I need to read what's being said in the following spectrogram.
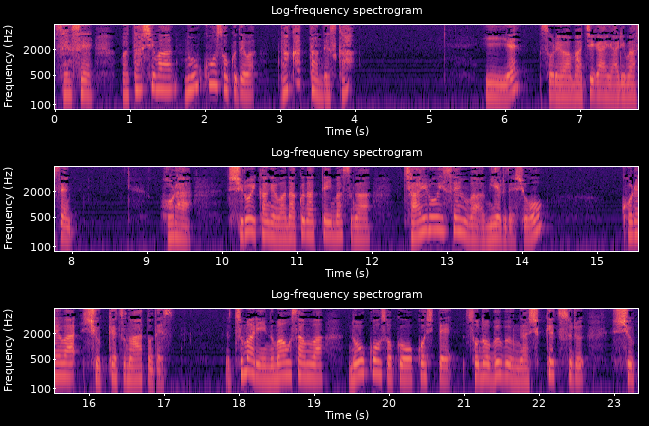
先生私は脳梗塞ではなかったんですか？いいえそれは間違いありません。ほら白い影はなくなっていますが茶色い線は見えるでしょう？これは出血の跡です。つまり沼尾さんは脳梗塞を起こしてその部分が出血する出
